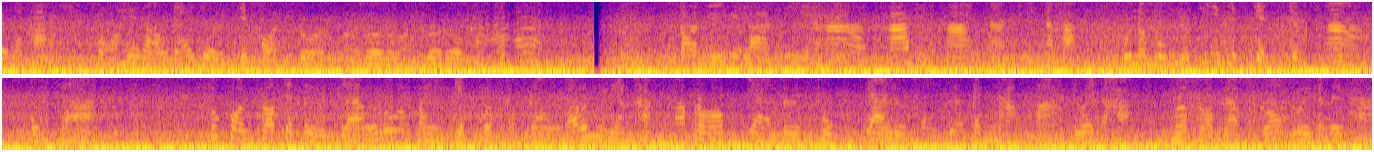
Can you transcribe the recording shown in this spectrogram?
อะๆนะคะ ขอให้เราได้เจอแจ็คพอตรัวๆรัวๆรัวๆค่ะ ตอนนี้เวลาตีห้าห้าสิบห้านาทีนะคะ อุณหภูมิอยู่ที่17.5องศา ทุกคนพร้อมจะตื่นแล้วร่วมไปเก็บกดกับเราแล้วหรือยังคะถ้าพร้อมอย่าลืมถุงอย่าลืมใส่เสื้อกันหนาวมาด้วยนะคะ เมื่อพร้อมแล้วก็ลุยกันเลยค่ะ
